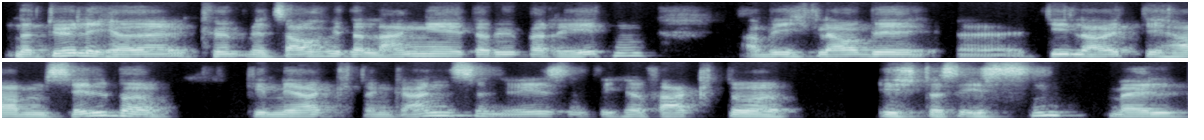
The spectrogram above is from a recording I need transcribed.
Natürlich äh, könnte man jetzt auch wieder lange darüber reden, aber ich glaube, äh, die Leute haben selber gemerkt, ein ganz ein wesentlicher Faktor ist das Essen, weil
